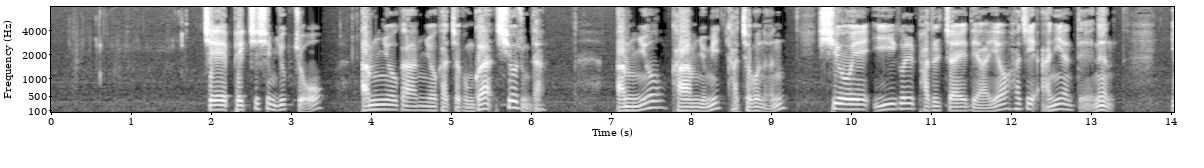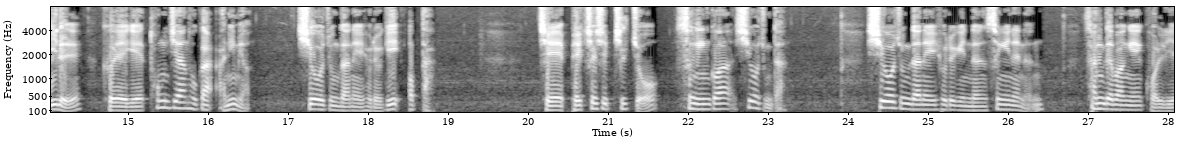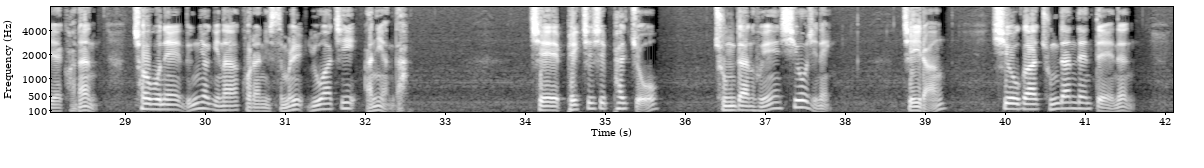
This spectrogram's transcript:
제176조 압류, 가압류 가처분과 시효 중단 압류, 가압류 및 가처분은 시효의 이익을 받을 자에 대하여 하지 아니한 때에는 1. 그에게 통지한 후가 아니면 시효 중단의 효력이 없다. 제177조 승인과 시효 중단 시효 중단의 효력이 있는 승인에는 상대방의 권리에 관한 처분의 능력이나 권한이 있음을 요하지 아니한다. 제178조 중단 후의 시효 진행 제1항 시효가 중단된 때에는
